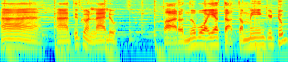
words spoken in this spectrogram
ആ അത് കൊള്ളാലോ. പറന്നുപോയ തത്തമ്മയും കിട്ടും.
